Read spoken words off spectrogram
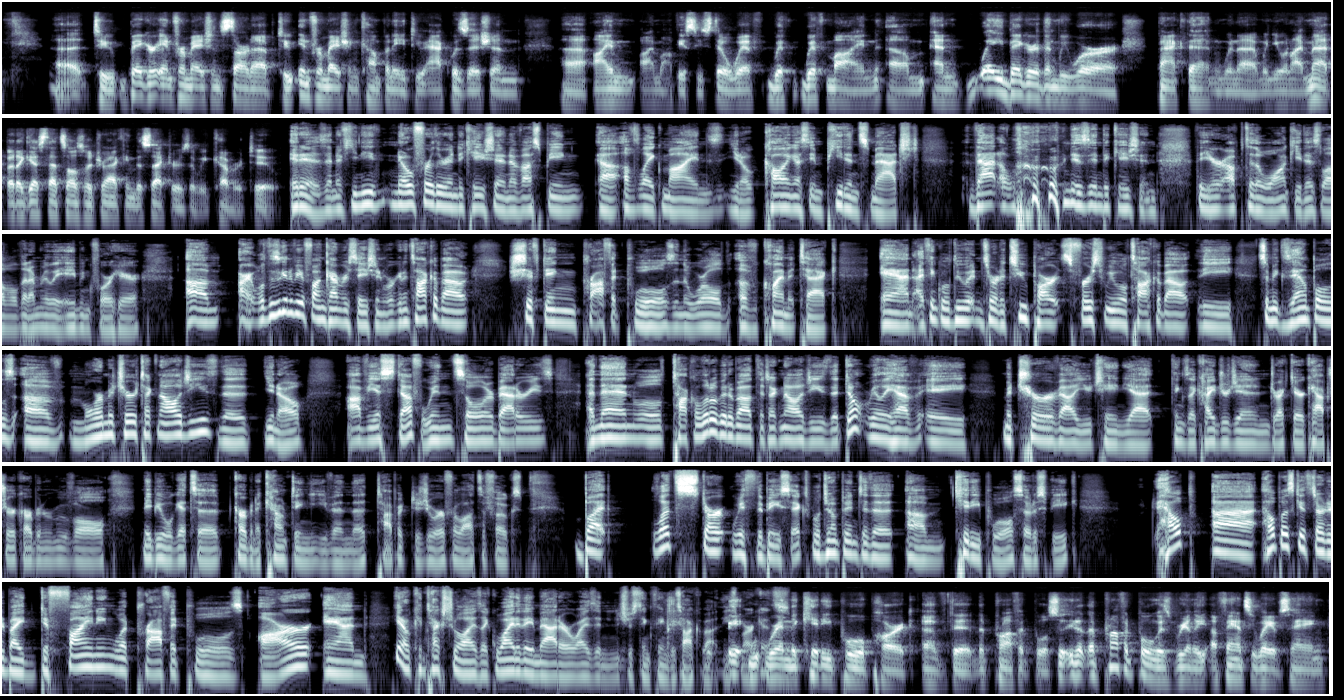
uh, to bigger information startup to information company to acquisition. Uh, I'm I'm obviously still with with with mine um, and way bigger than we were back then when uh, when you and I met. But I guess that's also tracking the sectors that we cover too. It is, and if you need no further indication of us being uh, of like minds, you know, calling us impedance matched, that alone is indication that you're up to the wonkiness level that I'm really aiming for here. Um, all right. Well, this is going to be a fun conversation. We're going to talk about shifting profit pools in the world of climate tech. And I think we'll do it in sort of two parts. First, we will talk about the some examples of more mature technologies, the, you know, obvious stuff, wind, solar, batteries. And then we'll talk a little bit about the technologies that don't really have a mature value chain yet. Things like hydrogen, direct air capture, carbon removal. Maybe we'll get to carbon accounting, even the topic du jour for lots of folks. But let's start with the basics. We'll jump into the um, kiddie pool, so to speak. Help uh, help us get started by defining what profit pools are, and you know, contextualize like why do they matter? Why is it an interesting thing to talk about in these markets? We're in the kiddie pool part of the the profit pool. So you know, the profit pool is really a fancy way of saying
